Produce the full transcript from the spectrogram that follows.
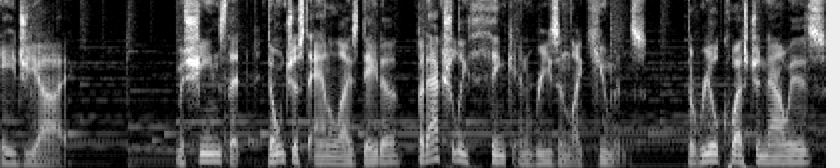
AGI. Machines that don't just analyze data, but actually think and reason like humans. The real question now is,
